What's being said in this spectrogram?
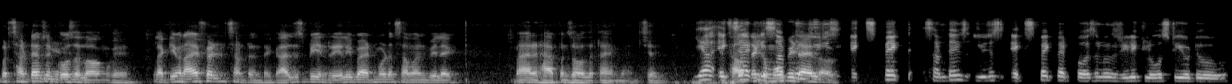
but sometimes it goes a long way like even i felt it sometimes like i'll just be in really bad mood and someone will be like man it happens all the time man chill yeah, It sounds like exactly. a movie sometimes you just expect. Sometimes you just expect that person who's really close to you to.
